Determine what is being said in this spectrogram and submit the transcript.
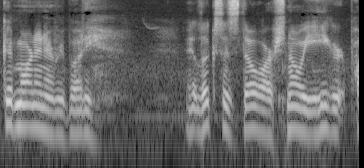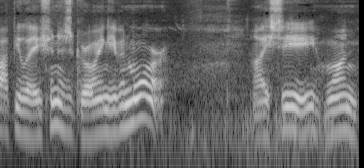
good morning, everybody. It looks as though our snowy egret population is growing even more. I see one,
